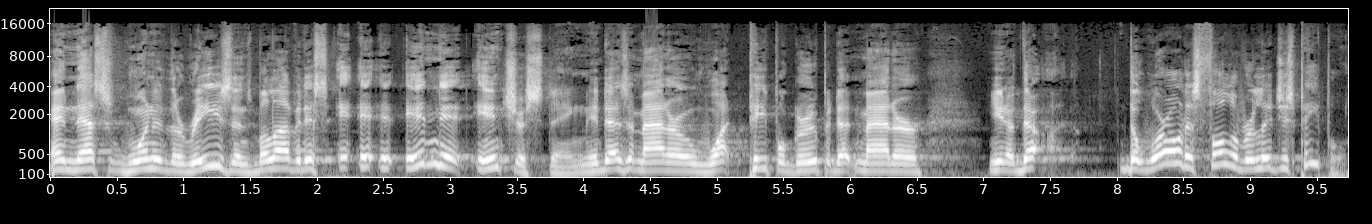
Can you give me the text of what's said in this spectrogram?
And that's one of the reasons, beloved, is, isn't it interesting? It doesn't matter what people group, it doesn't matter, you know, there, the world is full of religious people.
